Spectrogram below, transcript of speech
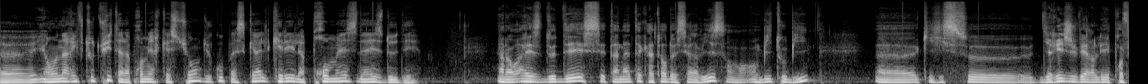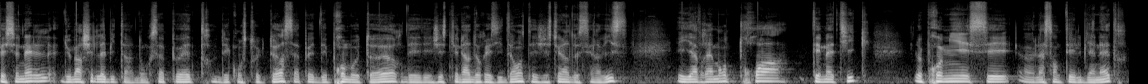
Euh, et on arrive tout de suite à la première question. Du coup, Pascal, quelle est la promesse d'AS2D Alors, AS2D, c'est un intégrateur de services en B2B euh, qui se dirigent vers les professionnels du marché de l'habitat. Donc ça peut être des constructeurs, ça peut être des promoteurs, des gestionnaires de résidences, des gestionnaires de services. Et il y a vraiment trois thématiques. Le premier, c'est euh, la santé et le bien-être.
